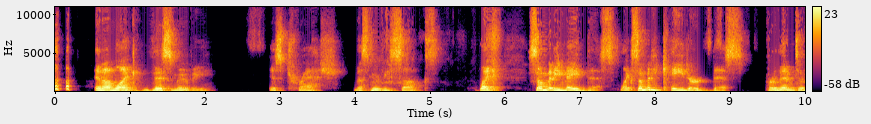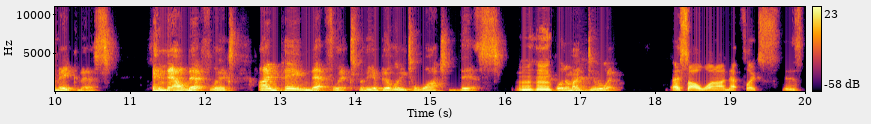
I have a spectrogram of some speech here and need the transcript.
and i'm like this movie is trash. This movie sucks. Like somebody made this. Like somebody catered this for them to make this. And now netflix i'm paying netflix for the ability to watch this. Hmm what am i doing I saw one on Netflix. Is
